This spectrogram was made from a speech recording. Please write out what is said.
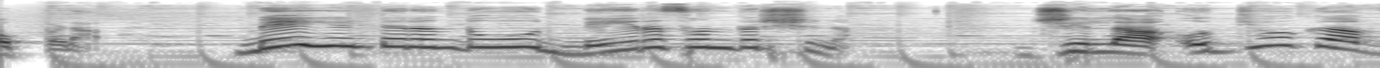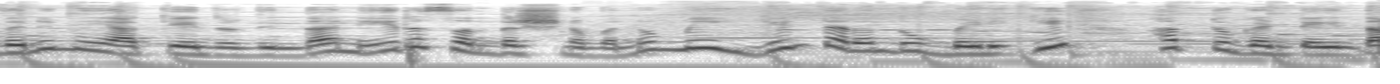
ಕೊಪ್ಪಳ. ಮೇ ಎಂಟರಂದು ನೇರ ಸಂದರ್ಶನ. ಜಿಲ್ಲಾ ಉದ್ಯೋಗ ವಿನಿಮಯ ಕೇಂದ್ರದಿಂದ ನೇರ ಸಂದರ್ಶನವನ್ನು ಮೇ ಎಂಟರಂದು ಬೆಳಿಗ್ಗೆ ಹತ್ತು ಗಂಟೆಯಿಂದ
